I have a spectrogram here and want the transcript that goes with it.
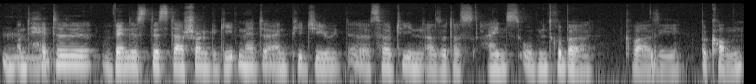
Mhm. und hätte, wenn es das da schon gegeben hätte, ein PG-13, also das 1 oben drüber quasi bekommen,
